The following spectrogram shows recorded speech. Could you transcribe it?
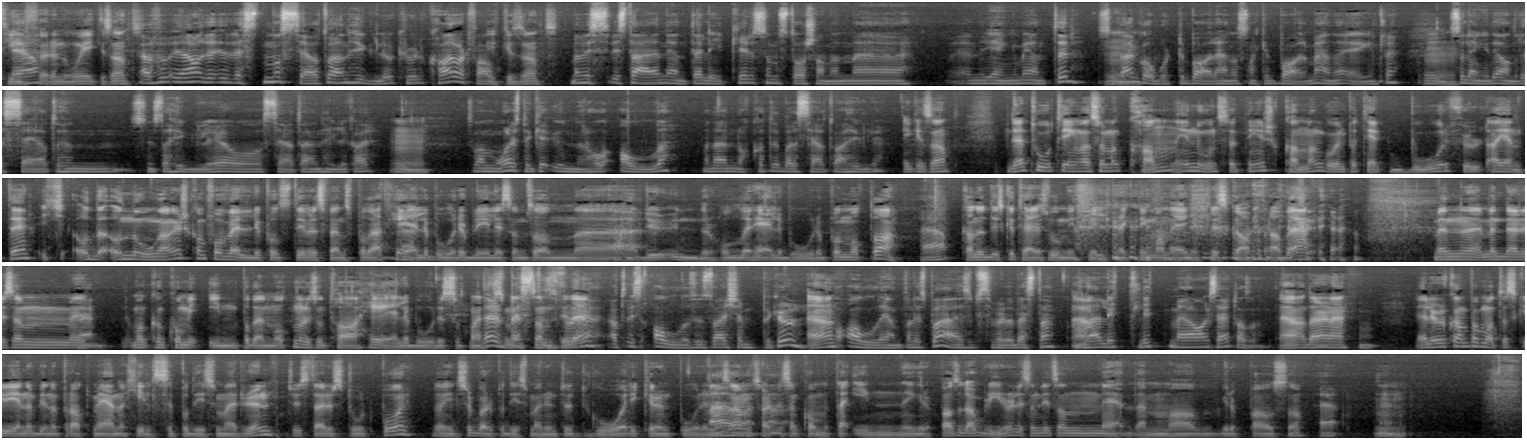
tilføre noe, ikke sant? Ja, for, ja, resten må se at du er en hyggelig og kul kar. i hvert fall. Ikke sant? Men hvis, hvis det er en jente jeg liker, som står sammen med en gjeng med jenter, så Mm. kan jeg gå bort til bare henne og snakke bare med henne. egentlig. Så lenge de andre ser at hun syns det er hyggelig, og ser at jeg er en hyggelig kar. Mm. Så man må liksom ikke underholde alle, men det er nok at du bare ser at du er hyggelig. Ikke sant? Det er to ting, altså man kan I noen setninger så kan man gå inn på et helt bord fullt av jenter. Og, og noen ganger så kan man få veldig positiv respons på det. At hele bordet blir liksom sånn eh, Du underholder hele bordet på en måte. da Ja. Kan jo diskuteres hvor mye tiltrekning man egentlig skaper av det. Men, men det er liksom eh, man kan komme inn på den måten og liksom ta hele bordets Det er oppmerksomhet samtidig. At Hvis alle syns du er kjempekul, Ja. og alle jenter har lyst på deg, er selvfølgelig det beste. Men Ja. det er litt, litt mer avansert. altså. Ja, det er det. Eller du kan på en måte skli inn og begynne å prate med en og hilse på de som er rundt. Hvis det er et stort bord. Da hilser du bare på de som er rundt. Du går ikke rundt bordet. Nei, liksom. nei, Så har du liksom kommet deg inn i gruppa. Så da blir du liksom litt sånn medlem av gruppa også. Ja.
